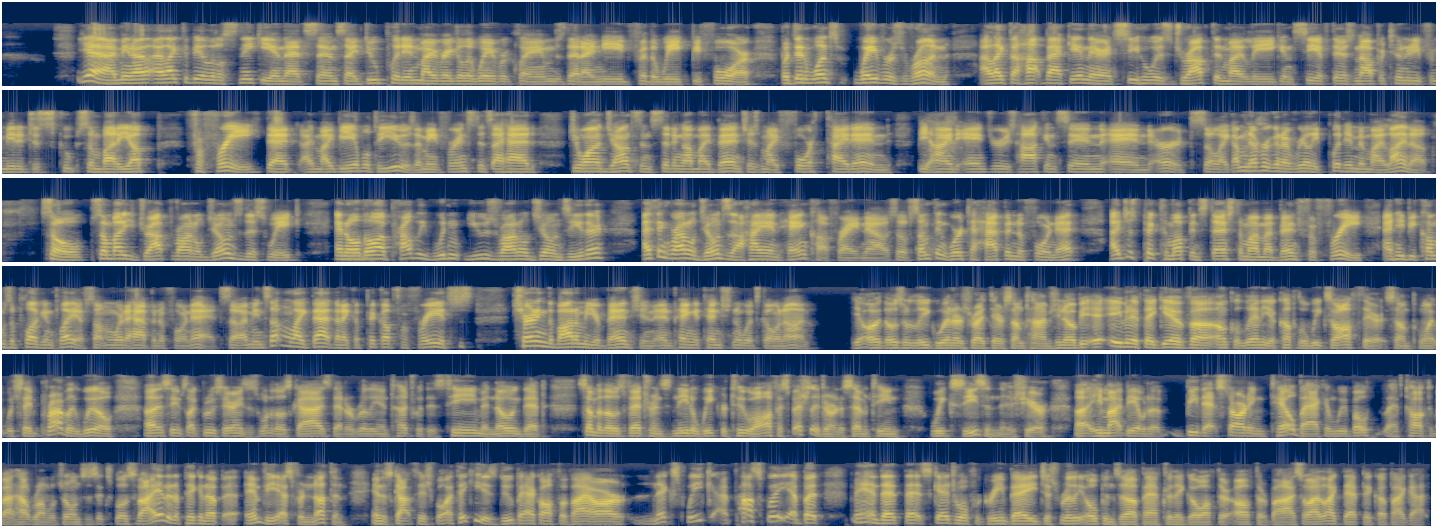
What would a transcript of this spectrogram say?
Yeah, I mean, I, I, like to be a little sneaky in that sense. I do put in my regular waiver claims that I need for the week before, but then once waivers run, I like to hop back in there and see who has dropped in my league and see if there's an opportunity for me to just scoop somebody up for free that I might be able to use. I mean, for instance, I had Juwan Johnson sitting on my bench as my fourth tight end behind yeah. Andrews, Hockenson, and Ertz. So like I'm yeah. never gonna really put him in my lineup. So somebody dropped Ronald Jones this week, and mm. although I probably wouldn't use Ronald Jones either, I think Ronald Jones is a high end handcuff right now. So if something were to happen to Fournette, I just picked him up and stashed him on my bench for free, and he becomes a plug and play if something were to happen to Fournette. So I mean, something like that that I could pick up for free. It's just churning the bottom of your bench and, and paying attention to what's going on. Yeah, oh, those are league winners right there. Sometimes, you know, be, even if they give uh, Uncle Lenny a couple of weeks off there at some point, which they probably will. Uh, it seems like Bruce Arians is one of those guys that are really in touch with his team and knowing that some of those veterans need a week or two off, especially during a 17 week season this year. Uh, he might be able to be that starting tailback. And we both have talked about how Ronald Jones is explosive. I ended up picking up uh, MVS for nothing in the Scott Fish Bowl. I think he is due back off of IR next week, uh, possibly. But man, that that schedule for Green Bay just really opens up after they go off their off their bye. So I like that pickup I got.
